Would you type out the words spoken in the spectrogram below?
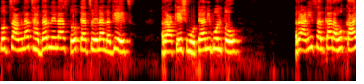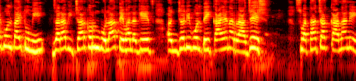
तो चांगलाच हादरलेला असतो त्याच वेळेला लगेच राकेश मोठ्याने बोलतो राणी सरकार अहो काय बोलताय तुम्ही? जरा विचार करून बोला तेव्हा लगेच अंजली बोलते काय आहे ना राजेश? स्वतःच्या कानाने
